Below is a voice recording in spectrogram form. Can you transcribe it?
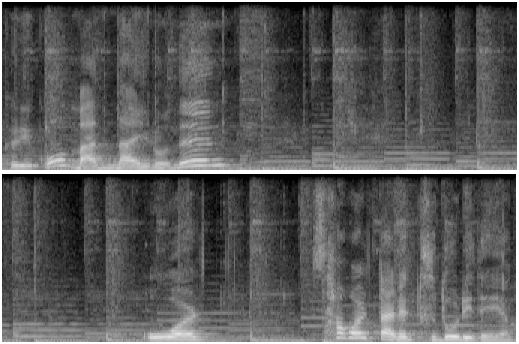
그리고 만 나이로는 5월 4월 달에 두 돌이 돼요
